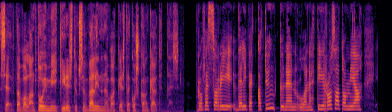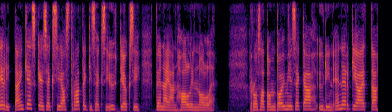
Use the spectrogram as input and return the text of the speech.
se tavallaan toimii kiristyksen välineenä, vaikka sitä koskaan käytettäisi. Professori Veli-Pekka Tynkkynen luonnehtii Rosatomia erittäin keskeiseksi ja strategiseksi yhtiöksi Venäjän hallinnolle. Rosatom toimii sekä ydinenergia- että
